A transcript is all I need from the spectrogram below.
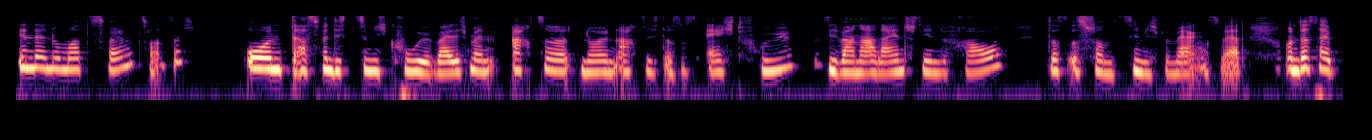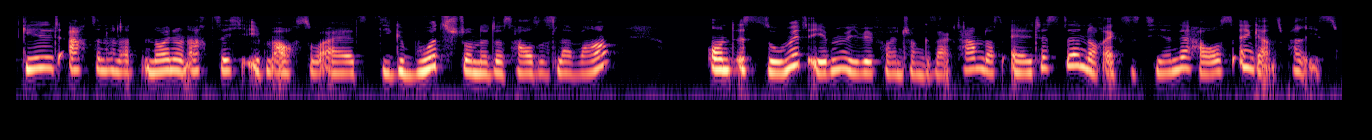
in der Nummer 22. Und das finde ich ziemlich cool, weil ich meine, 1889, das ist echt früh. Sie war eine alleinstehende Frau. Das ist schon ziemlich bemerkenswert. Und deshalb gilt 1889 eben auch so als die Geburtsstunde des Hauses Lavin und ist somit eben, wie wir vorhin schon gesagt haben, das älteste noch existierende Haus in ganz Paris.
